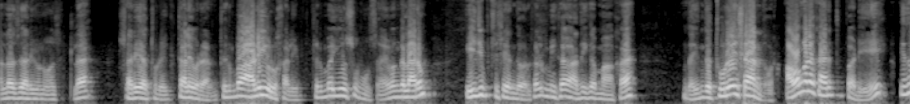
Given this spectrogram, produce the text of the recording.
அல் யூனிவர்சிட்டியில சரியா துறைக்கு தலைவராக திரும்ப அலியுல் ஹலீப் திரும்ப யூசுப் மூசா இவங்க எல்லாரும் ஈஜிப்ட் சேர்ந்தவர்கள் மிக அதிகமாக இந்த இந்த துறை சார்ந்தவர். அவங்கள கருத்துப்படி இது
